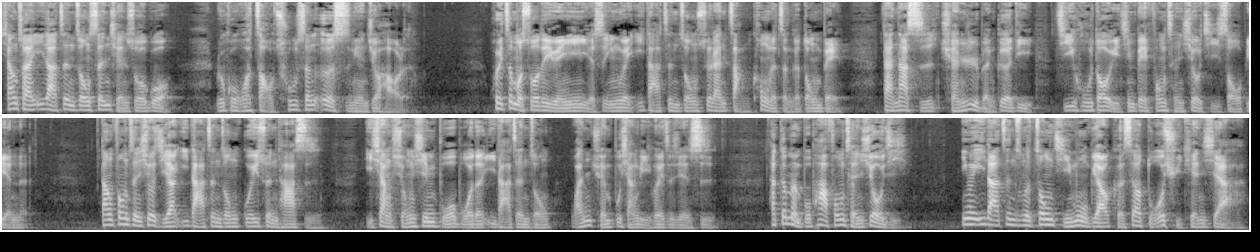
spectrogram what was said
相传伊达正宗生前说过：“如果我早出生二十年就好了。”会这么说的原因，也是因为伊达正宗虽然掌控了整个东北，但那时全日本各地几乎都已经被丰臣秀吉收编了。当丰臣秀吉要伊达正宗归顺他时，一向雄心勃勃的伊达正宗完全不想理会这件事。他根本不怕丰臣秀吉，因为伊达正宗的终极目标可是要夺取天下。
